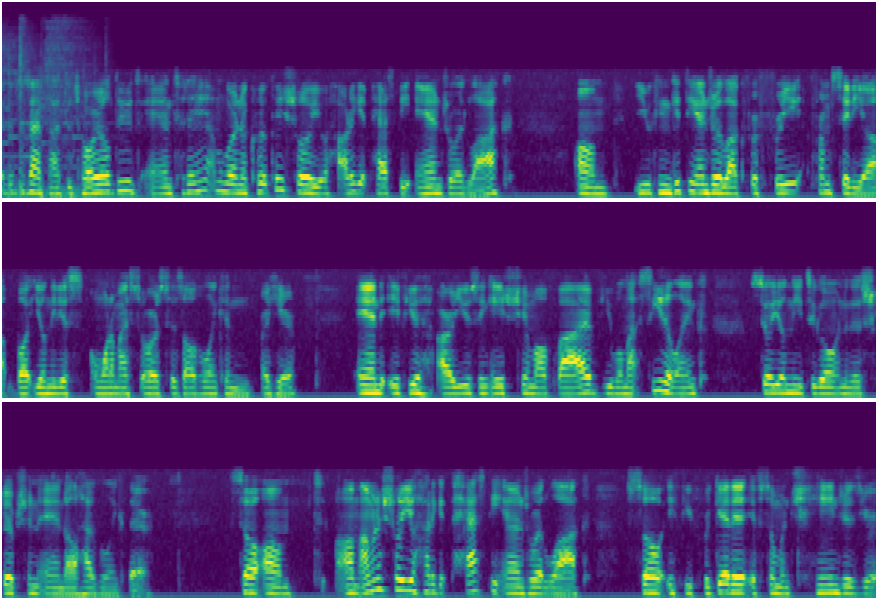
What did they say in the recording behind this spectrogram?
this is iPod Tutorial Dudes, and today I'm going to quickly show you how to get past the Android lock. Um, you can get the Android lock for free from Cydia, but you'll need a, one of my sources. I'll link in right here. And if you are using HTML5, you will not see the link, so you'll need to go in the description, and I'll have the link there. So, um, um I'm going to show you how to get past the Android lock. So, if you forget it, if someone changes your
